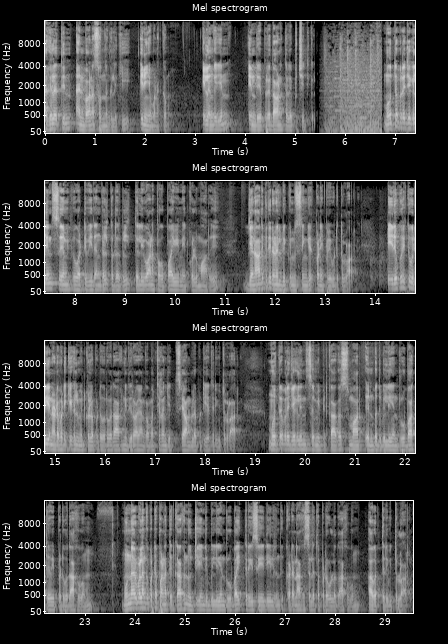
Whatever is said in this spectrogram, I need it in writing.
அகிலத்தின் அன்பான சொந்தங்களுக்கு இனிய வணக்கம். இலங்கையின் இன்றைய பிரதான தலைப்புச் செய்திகள். மூத்த பிரஜைகளின் சேமிப்பு வட்டி வீதங்கள் தொடர்பில் தெளிவான பகுப்பாய்வை மேற்கொள்ளுமாறு ஜனாதிபதி ரணில் விக்ரமசிங்கே பணிப்புரை விடுத்துள்ளார். இதுகுறித்து உரிய நடவடிக்கைகள் மேற்கொள்ளப்பட்டு வருவதாக நிதிராயங்க அமைச்சர் ரஞ்சித் சியாம்பலப்பட்டிய தெரிவித்துள்ளார். மூத்த பிரஜைகளின் சேமிப்பிற்காக சுமார் எண்பது பில்லியன் ரூபாய் தேவைப்படுவதாகவும் முன்னர் வழங்கப்பட்ட பணத்திற்காக நூற்றி ஐந்து பில்லியன் ரூபாய் திரை செய்தியிலிருந்து கடனாக செலுத்தப்பட உள்ளதாகவும் அவர் தெரிவித்துள்ளார்.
